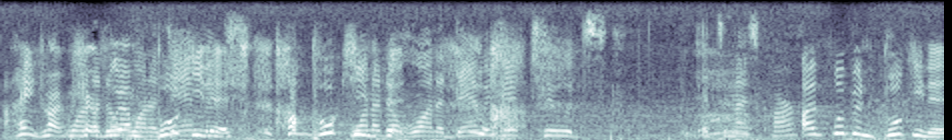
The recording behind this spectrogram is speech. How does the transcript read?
I ain't driving One, I don't I'm booking damage- it. I'm booking One, I don't want to damage it. too. it's it's a nice car. I'm flipping booking it,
